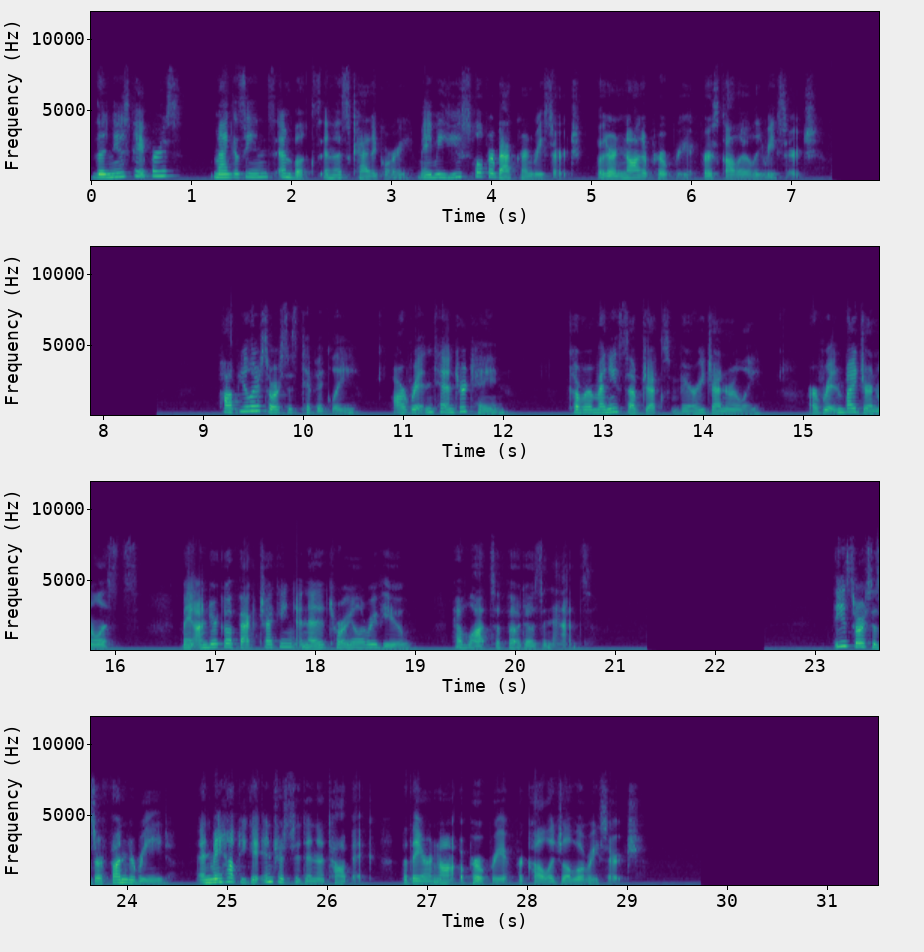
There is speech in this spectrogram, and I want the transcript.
The newspapers, magazines, and books in this category may be useful for background research, but are not appropriate for scholarly research. Popular sources typically are written to entertain, cover many subjects very generally, are written by journalists, may undergo fact checking and editorial review, have lots of photos and ads. These sources are fun to read and may help you get interested in a topic, but they are not appropriate for college level research.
